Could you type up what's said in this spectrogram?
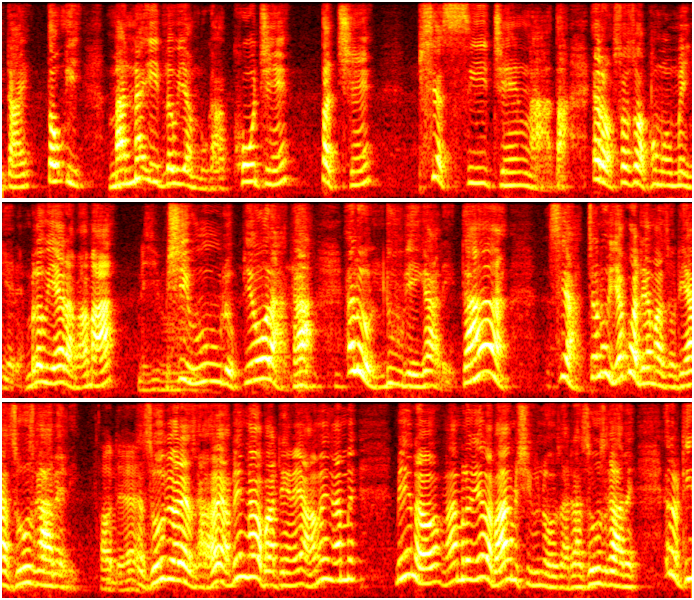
အတိုင်းသုံးဤမာနဤလောက်ရမှုကခိုးခြင်းတတ်ခြင်းဖြစ်စည်းခြင်းငါသာအဲ့တော့ဆောစောဖုံဖုံမိတ်နေတယ်မလုပ်ရတာဘာမှမရှိဘူးမရှိဘူးလို့ပြောတာကအဲ့လိုလူတွေကလေဒါဆရာကျွန်တော်ရက်ွက်ထဲမှာဆိုတရားဇိုးစကားပဲလေဟုတ်တယ်ဇိုးပြောတဲ့စကားဟဲ့မင်းငါဘာတင်လဲအမင်းငါမင်း မင်းတော့ငါမလို့ရတာဘာမှမရှိဘူးနော်ဆိုတာဒါဇိုးစကားပဲအဲ့တော့ဒီ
